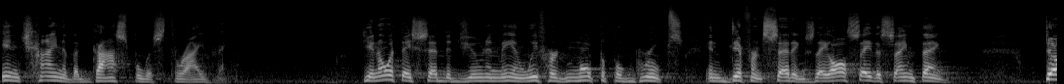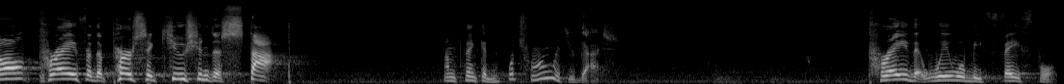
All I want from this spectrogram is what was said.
In China, the gospel is thriving. Do you know what they said to June and me? And we've heard multiple groups in different settings. They all say the same thing Don't pray for the persecution to stop. I'm thinking, what's wrong with you guys? Pray that we will be faithful.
